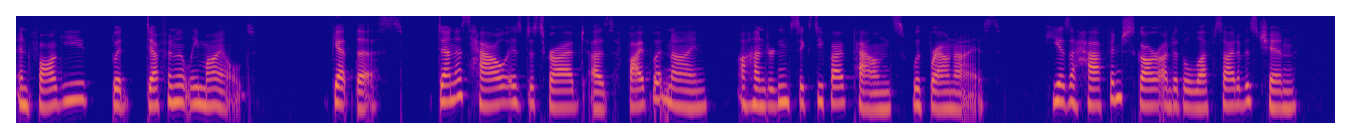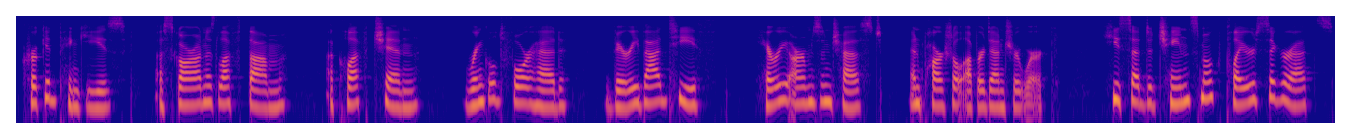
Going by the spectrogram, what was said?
and foggy, but definitely mild. Get this Dennis Howe is described as 5 foot 9, 165 pounds, with brown eyes. He has a half inch scar under the left side of his chin, crooked pinkies, a scar on his left thumb, a cleft chin, wrinkled forehead, very bad teeth, hairy arms and chest, and partial upper denture work. He's said to chain smoke Player's cigarettes,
